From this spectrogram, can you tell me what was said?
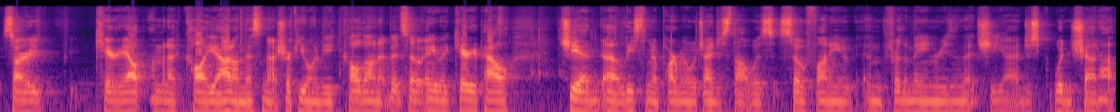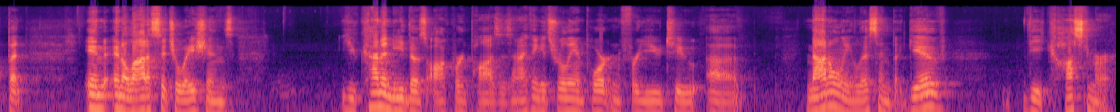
sorry, Carrie, out. I'm going to call you out on this. I'm not sure if you want to be called on it, but so anyway, Carrie Powell she had uh, leased an apartment, which I just thought was so funny, and for the main reason that she uh, just wouldn't shut up. But in in a lot of situations, you kind of need those awkward pauses, and I think it's really important for you to uh, not only listen but give the customer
